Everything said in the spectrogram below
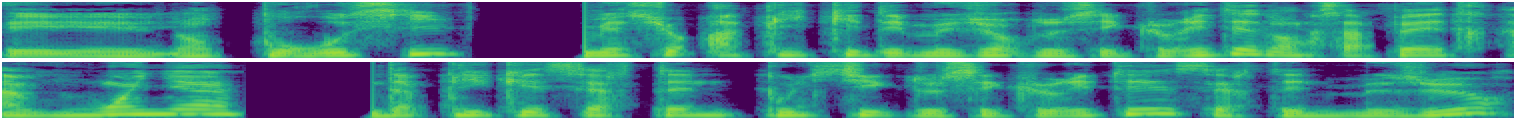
et donc pour aussi, bien sûr, appliquer des mesures de sécurité. Donc ça peut être un moyen d'appliquer certaines politiques de sécurité, certaines mesures,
